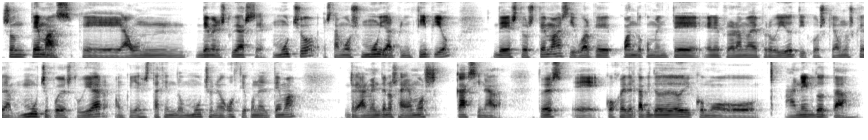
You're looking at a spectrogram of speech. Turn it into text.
son temas que aún deben estudiarse mucho, estamos muy al principio, de estos temas, igual que cuando comenté en el programa de probióticos que aún nos queda mucho por estudiar, aunque ya se está haciendo mucho negocio con el tema, realmente no sabemos casi nada. Entonces, eh, coged el capítulo de hoy como anécdota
